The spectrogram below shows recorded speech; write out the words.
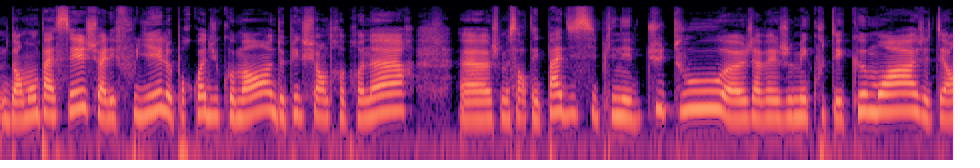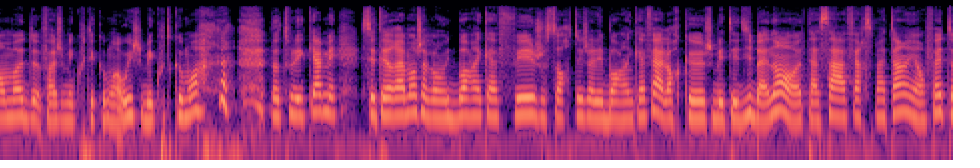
mon passé, je suis allée fouiller le pourquoi du comment. Depuis que je suis entrepreneur, euh, je me sentais pas disciplinée du tout. Euh, j'avais, je m'écoutais que moi. J'étais en mode, enfin, je m'écoutais que moi. Oui, je m'écoute que moi dans tous les cas. Mais c'était vraiment, j'avais envie de boire un café. Je sortais, j'allais boire un café, alors que je m'étais dit, bah non, t'as ça à faire ce matin. Et en fait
